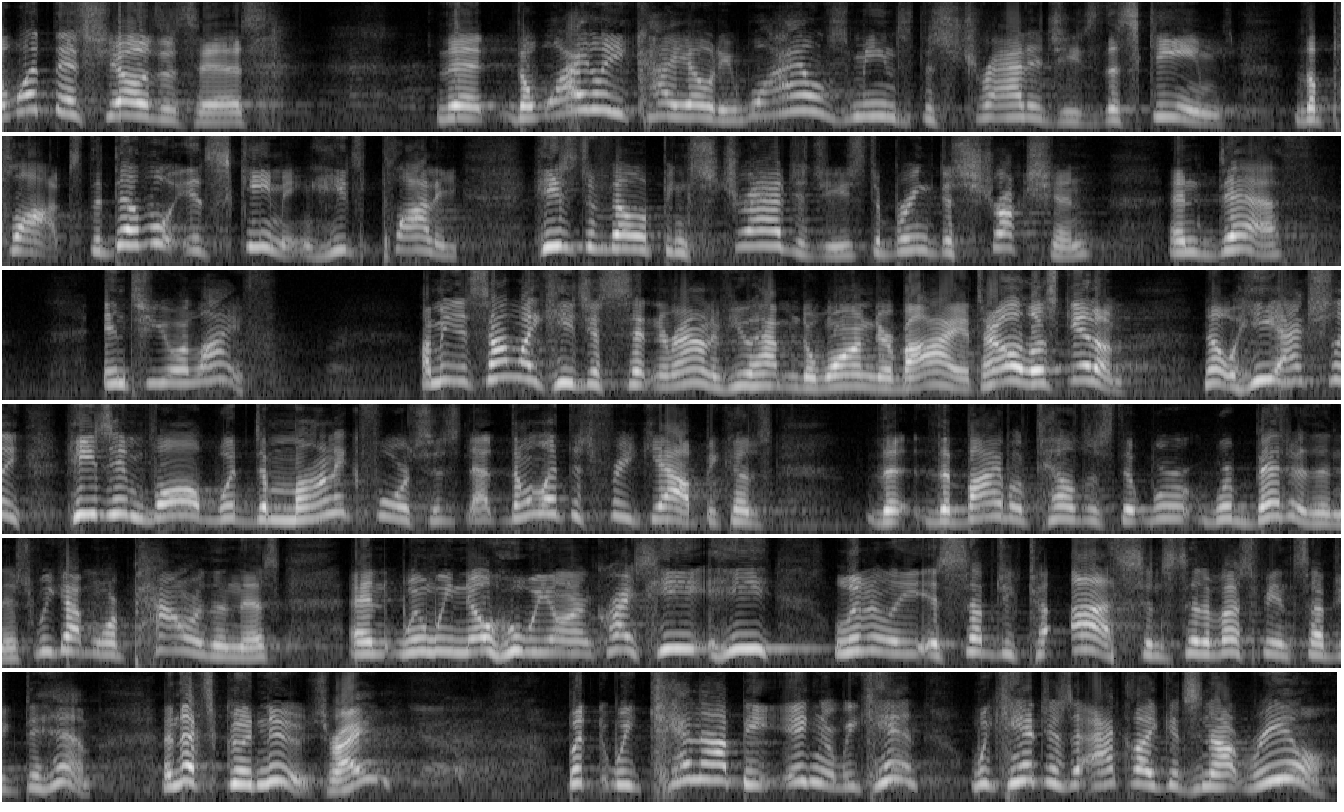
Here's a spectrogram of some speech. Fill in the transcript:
Now, what this shows us is that the wily coyote, wiles means the strategies, the schemes, the plots. The devil is scheming, he's plotting, he's developing strategies to bring destruction and death into your life. I mean, it's not like he's just sitting around if you happen to wander by It's like, oh, let's get him. No, he actually, he's involved with demonic forces. Now, don't let this freak you out because the, the Bible tells us that we're, we're better than this. We got more power than this. And when we know who we are in Christ, he, he literally is subject to us instead of us being subject to Him. And that's good news, right? Yeah. But we cannot be ignorant. We can't, we can't just act like it's not real.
